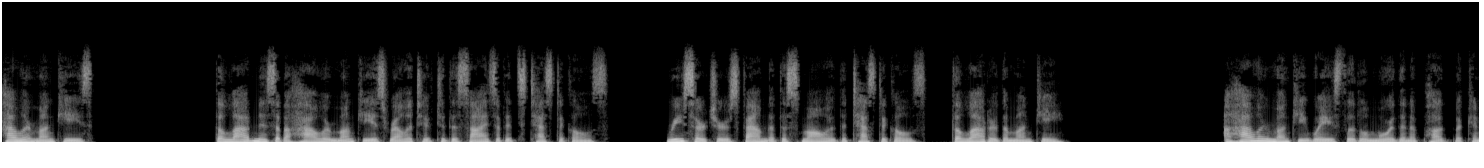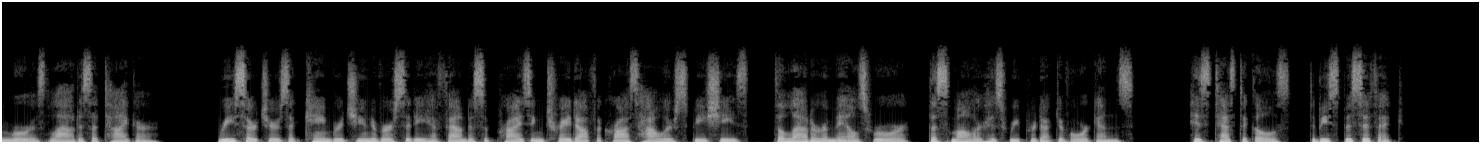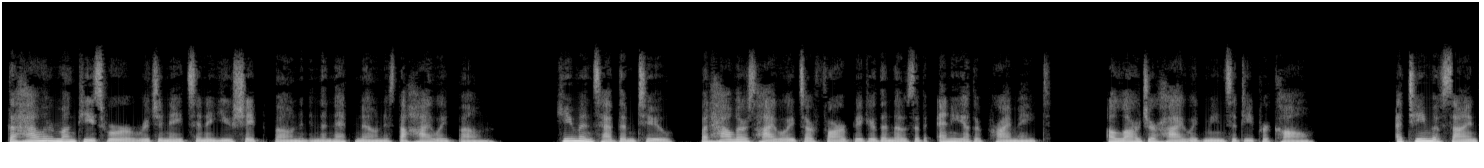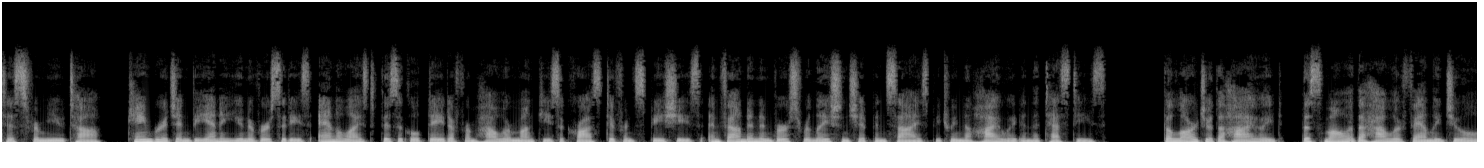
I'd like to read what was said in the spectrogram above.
Howler monkeys. The loudness of a howler monkey is relative to the size of its testicles. Researchers found that the smaller the testicles, the louder the monkey. A howler monkey weighs little more than a pug but can roar as loud as a tiger. Researchers at Cambridge University have found a surprising trade off across howler species the louder a male's roar, the smaller his reproductive organs. His testicles, to be specific. The howler monkey's roar originates in a U shaped bone in the neck known as the hyoid bone. Humans have them too, but howlers' hyoids are far bigger than those of any other primate. A larger hyoid means a deeper call. A team of scientists from Utah, Cambridge and Vienna universities analyzed physical data from howler monkeys across different species and found an inverse relationship in size between the hyoid and the testes. The larger the hyoid, the smaller the howler family jewel,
